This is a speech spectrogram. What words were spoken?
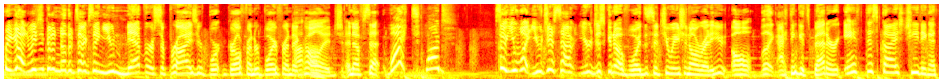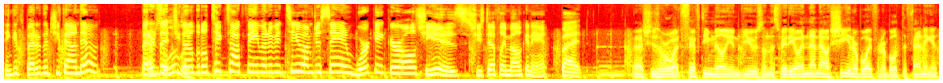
we got we just got another text saying you never surprise your bo- girlfriend or boyfriend at college. Enough said. What? what? So you what? You just have you're just going to avoid the situation already? Oh, like I think it's better if this guy's cheating. I think it's better that she found out. Better that she got a little TikTok fame out of it too. I'm just saying, work it, girl. She is. She's definitely milking it. But Uh, she's over what 50 million views on this video, and then now she and her boyfriend are both defending it.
